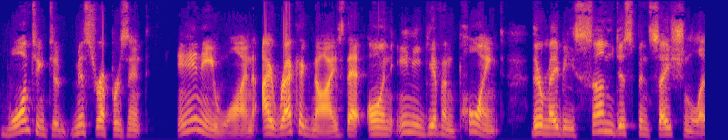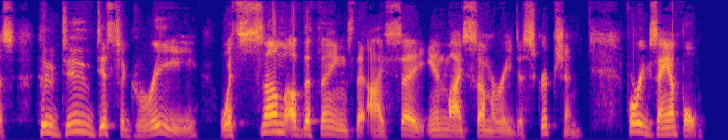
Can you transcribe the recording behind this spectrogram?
wanting to misrepresent anyone. I recognize that on any given point, there may be some dispensationalists who do disagree with some of the things that I say in my summary description. For example,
